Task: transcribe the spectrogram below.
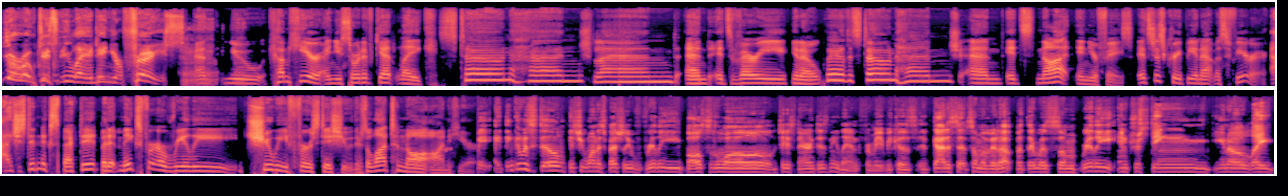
Euro Disneyland in your face, and you come here and you sort of get like Stonehenge land, and it's very you know where the Stonehenge, and it's not in your face. It's just creepy and atmospheric. I just didn't expect it, but it makes makes for a really chewy first issue. There's a lot to gnaw on here. I think it was still issue one, especially really balls to the wall Jason Aaron Disneyland for me because it got to set some of it up, but there was some really interesting, you know, like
